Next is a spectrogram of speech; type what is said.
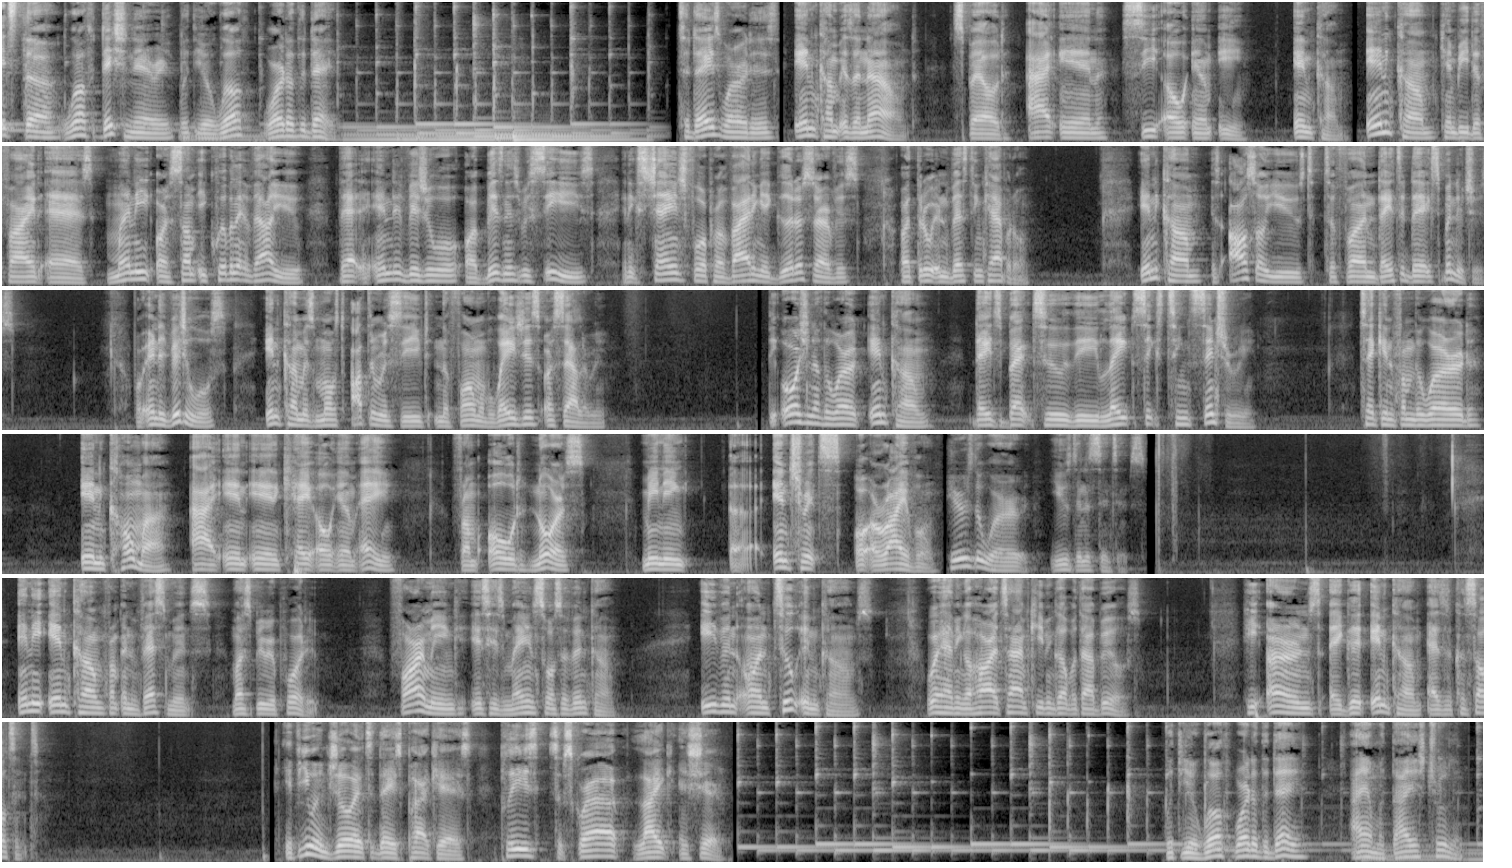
It's the Wealth Dictionary with your wealth word of the day. Today's word is income is a noun, spelled I N C O M E. Income. Income can be defined as money or some equivalent value that an individual or business receives in exchange for providing a good or service or through investing capital. Income is also used to fund day to day expenditures. For individuals, income is most often received in the form of wages or salary. The origin of the word income dates back to the late 16th century, taken from the word "innkoma," I N N K O M A, from Old Norse, meaning uh, entrance or arrival. Here's the word used in a sentence Any income from investments must be reported. Farming is his main source of income. Even on two incomes, we're having a hard time keeping up with our bills. He earns a good income as a consultant. If you enjoyed today's podcast, please subscribe, like, and share. With your wealth word of the day, I am Matthias Trulin.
